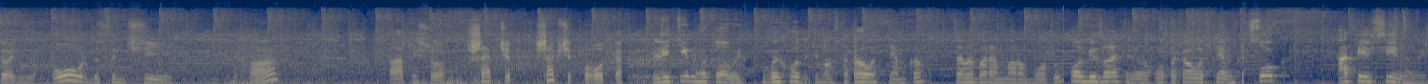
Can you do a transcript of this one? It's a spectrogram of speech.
Сьогодні. Ордесенчі. А? Та ти що? Шепчет, шепчет погодка. Літім готовий. Виходить у нас така от темка. Це ми беремо на роботу. Обязательно отака от темка. Сок апельсиновий.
